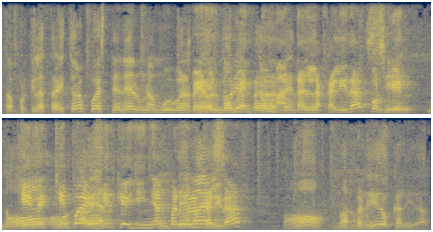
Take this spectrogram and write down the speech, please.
O sea, porque la trayectoria puedes tener una muy buena Pero el trayectoria. momento pero de mata repente- la calidad porque Sí, no, ¿quién, puede ver, decir que Gignac el perdió la es- No, no, ha perdido calidad.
